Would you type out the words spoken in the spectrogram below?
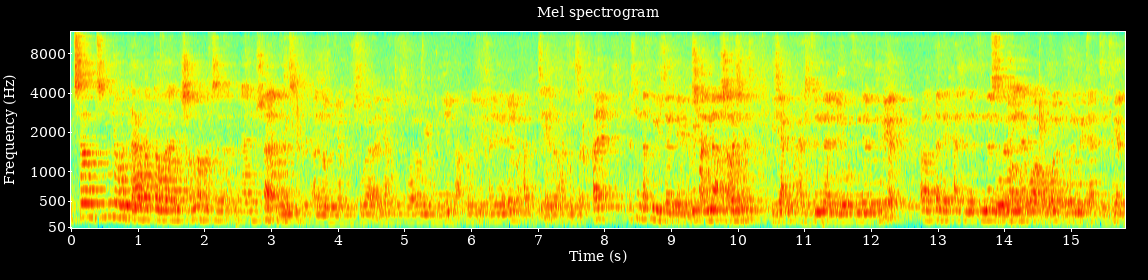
نتمنى هذا العام الطوال. إن شاء الله ما مش انهم ياخذوا الصورة ياخذوا الصورة وياخذوا يبع ولكن خلينا غير واحد واحد خمسه دقائق باش ناخذ ميزان ديالو لأن باش يجي عندك واحد الفنان اللي هو فنان كبير. راه بطبيعه الحال ان الفنان هو هو هو المتعدد ديال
